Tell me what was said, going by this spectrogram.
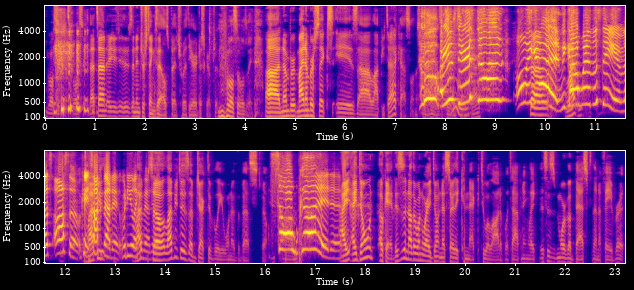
We'll see. We'll see. That's an, it was an interesting sales pitch with your description. We'll see. We'll see. Uh, number my number six is uh, Laputa Castle. in the Sky. Are you serious, guys. Dylan? Oh my So, god, we got La- one of the same. That's awesome. Okay, La talk about it. What do you like La- about so Laputa is objectively one of the best films. So Um, good. I, I don't okay this is another one where i don't necessarily connect to a lot of what's happening like this is more of a best than a favorite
